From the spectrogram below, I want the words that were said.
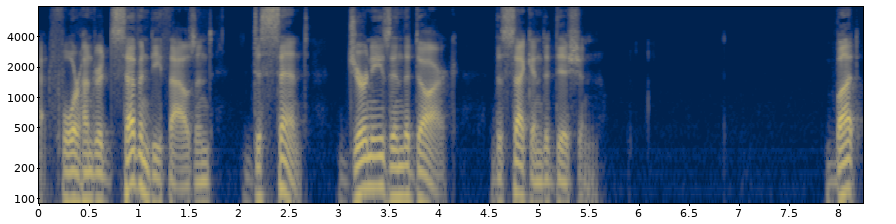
at 470,000, Descent, Journeys in the Dark, the second edition. But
